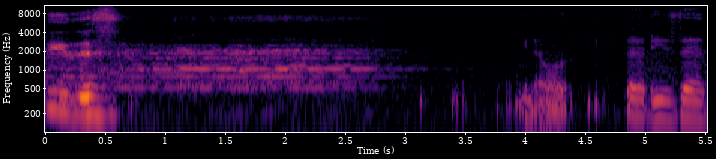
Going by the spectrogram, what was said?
Look at this. We know dead. He's dead.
